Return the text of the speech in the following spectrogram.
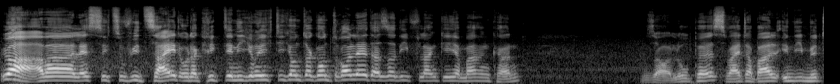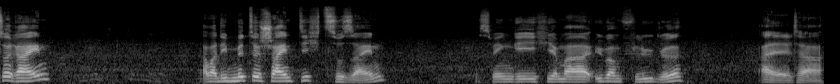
Ja, aber lässt sich zu viel Zeit oder kriegt er nicht richtig unter Kontrolle, dass er die Flanke hier machen kann. So, Lopez, weiter Ball in die Mitte rein. Aber die Mitte scheint dicht zu sein. Deswegen gehe ich hier mal überm Flügel. Alter.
